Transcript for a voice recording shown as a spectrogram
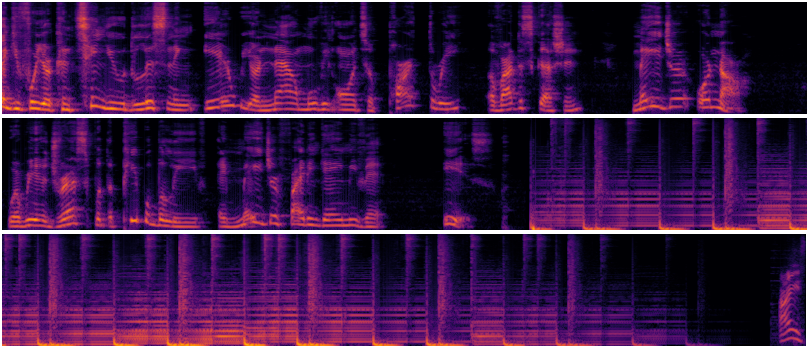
Thank you for your continued listening ear. We are now moving on to part three of our discussion Major or Nah, where we address what the people believe a major fighting game event is. I ain't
